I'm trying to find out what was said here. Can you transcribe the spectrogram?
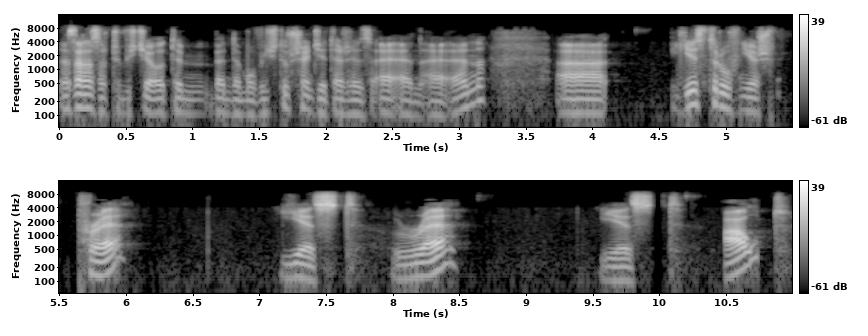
Zaraz oczywiście o tym będę mówić. Tu wszędzie też jest EN, EN. E, jest również PRE, jest RE, jest out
